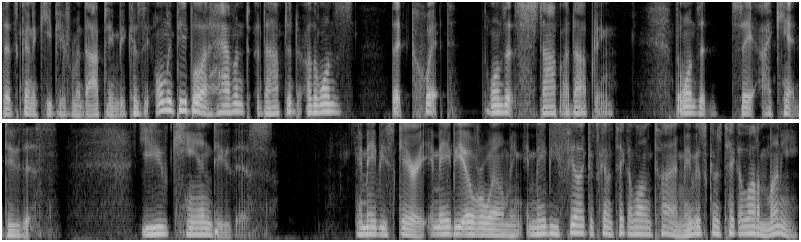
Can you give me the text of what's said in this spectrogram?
that's going to keep you from adopting because the only people that haven't adopted are the ones that quit, the ones that stop adopting, the ones that say, I can't do this. You can do this. It may be scary. It may be overwhelming. It maybe you feel like it's going to take a long time. Maybe it's going to take a lot of money.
